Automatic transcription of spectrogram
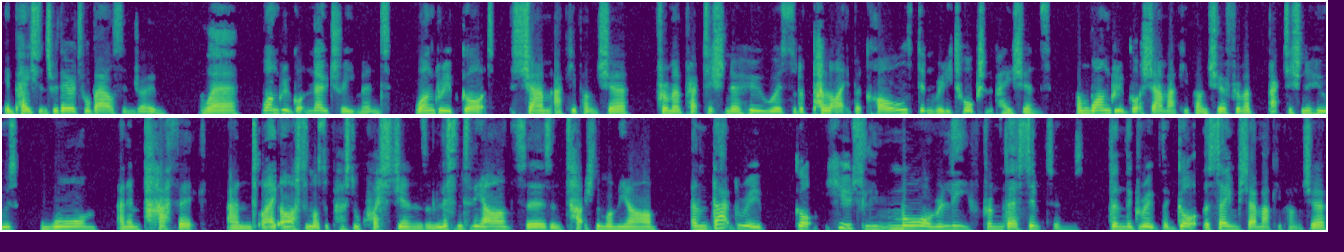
in patients with irritable bowel syndrome where one group got no treatment, one group got sham acupuncture from a practitioner who was sort of polite but cold, didn't really talk to the patients. And one group got sham acupuncture from a practitioner who was warm and empathic and like asked them lots of personal questions and listened to the answers and touched them on the arm. And that group got hugely more relief from their symptoms than the group that got the same sham acupuncture,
